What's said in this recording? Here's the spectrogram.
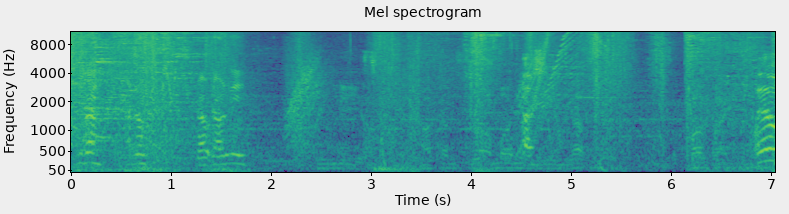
Ini bang. Aduh. Udah, udah Oli. Ayo.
